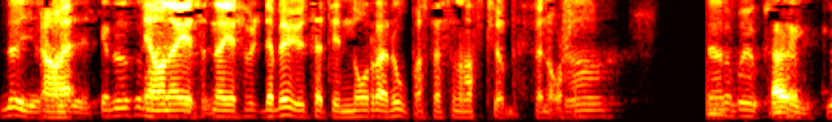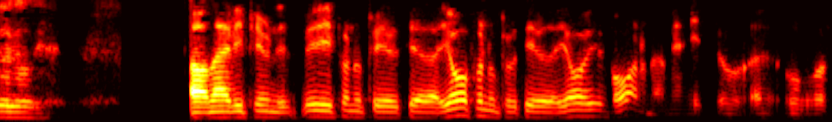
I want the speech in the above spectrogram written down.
Nöjesfabriken Ja, där. nöjes, nöjes, det blev ju utsett till norra Europas bästa nattklubb för några år sedan. Ja. Där har man ju också Ja. tänkt någon gång. Ja, nej vi, vi får nog prioritera, jag får nog prioritera, jag har ju barn med mig hit och, och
